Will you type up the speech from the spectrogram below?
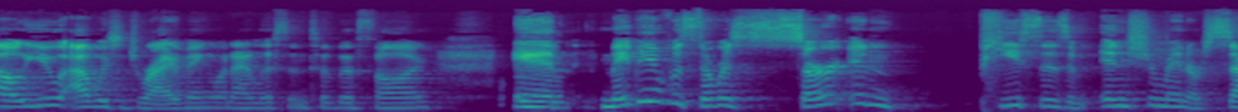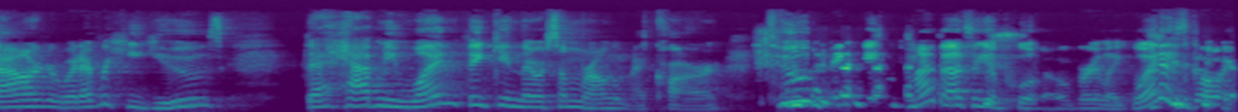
tell you, I was driving when I listened to this song. And mm-hmm. maybe it was there was certain pieces of instrument or sound or whatever he used that had me one thinking there was something wrong with my car, two thinking, am I about to get pulled over? Like, what is going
